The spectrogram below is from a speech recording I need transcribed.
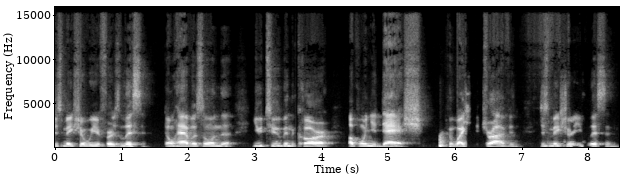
just make sure we're your first listen. Don't have us on the YouTube in the car up on your dash while you're driving. Just make sure you listen.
